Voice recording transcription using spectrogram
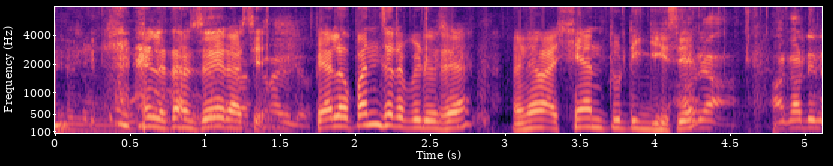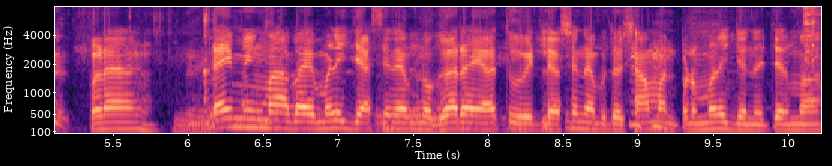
એટલે તમે જોઈ રહ્યા છે. પેલું પંચર પડ્યું છે અને એમાં શેન તૂટી ગઈ છે. પણ ટાઈમિંગમાં ભાઈ મળી જશે ને એમનું ઘર અહીં હતું એટલે છે ને બધો સામાન પણ મળી જાય ને અત્યારમાં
